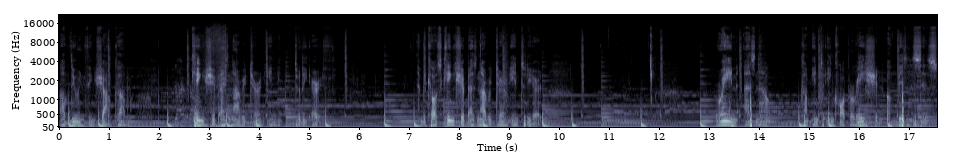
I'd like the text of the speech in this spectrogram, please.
of doing things shall come. Kingship has now returned into the earth. And because kingship has now returned into the earth, reign has now come into incorporation of businesses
